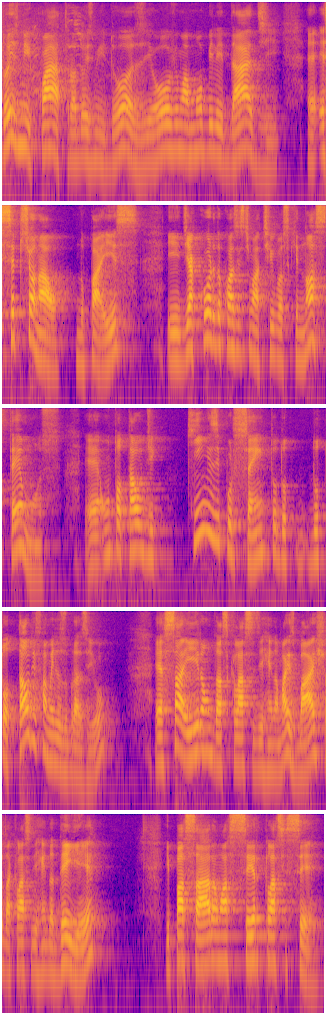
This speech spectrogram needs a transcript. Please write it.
2004 a 2012 houve uma mobilidade é, excepcional no país e de acordo com as estimativas que nós temos, é, um total de 15% do, do total de famílias do Brasil é, saíram das classes de renda mais baixa, da classe de renda D e E, e passaram a ser classe C,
